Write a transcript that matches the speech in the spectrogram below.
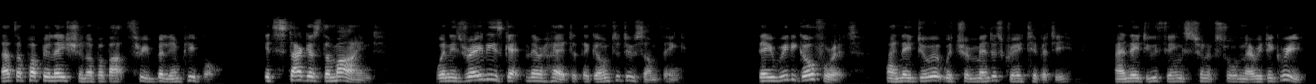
That's a population of about 3 billion people. It staggers the mind. When Israelis get in their head that they're going to do something, they really go for it and they do it with tremendous creativity and they do things to an extraordinary degree.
